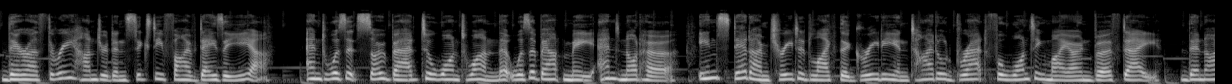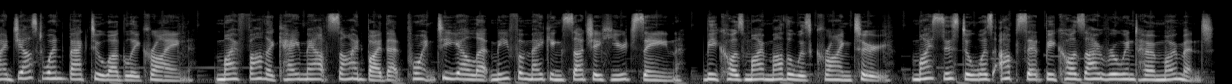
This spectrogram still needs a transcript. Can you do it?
There are 365 days a year. And was it so bad to want one that was about me and not her? Instead, I'm treated like the greedy, entitled brat for wanting my own birthday. Then I just went back to ugly crying. My father came outside by that point to yell at me for making such a huge scene. Because my mother was crying too. My sister was upset because I ruined her moment.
